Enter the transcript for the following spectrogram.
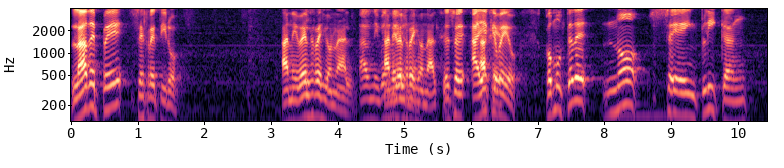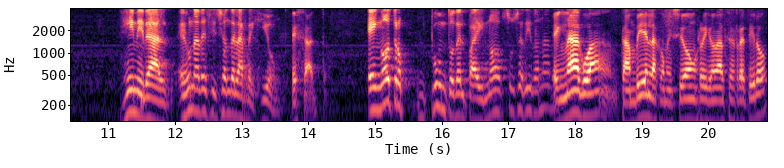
la ADP se retiró. A nivel regional. A nivel, regional. Entonces, ahí es que veo, como ustedes no se implican general, es una decisión de la región. Exacto. En otro punto del país no ha sucedido nada. En Nagua también la comisión regional se retiró.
